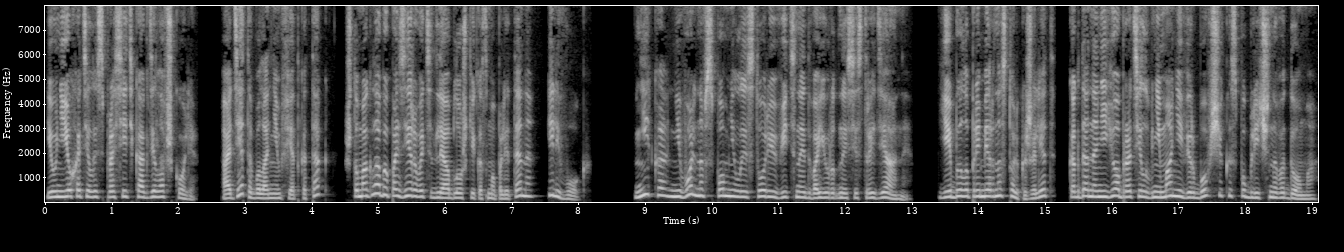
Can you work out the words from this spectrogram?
и у нее хотелось спросить, как дела в школе. Одета была нимфетка так, что могла бы позировать для обложки «Космополитена» или «Вог». Ника невольно вспомнила историю Витиной двоюродной сестры Дианы. Ей было примерно столько же лет, когда на нее обратил внимание вербовщик из публичного дома.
